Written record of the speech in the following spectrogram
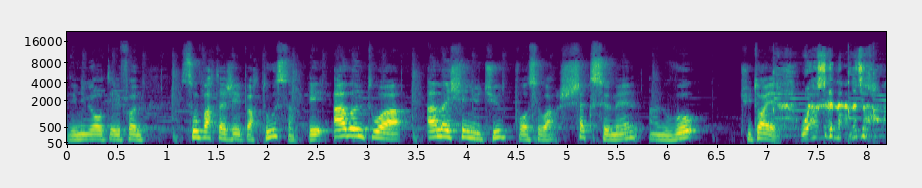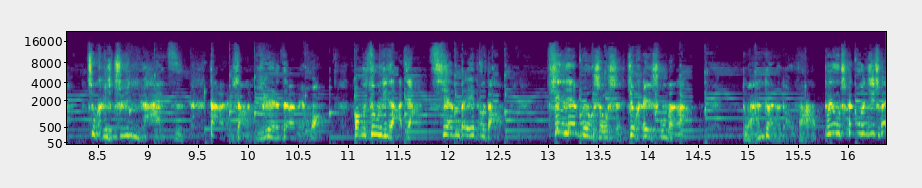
les numéros de téléphone sont partagés par tous. Et abonne-toi à ma chaîne YouTube pour recevoir chaque semaine un nouveau 我要是个男的就好了，就可以追女孩子，大晚上一个人在外面晃，帮兄弟打架，千杯不倒，天天不用收拾就可以出门了。短短的头发不用吹风机吹，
